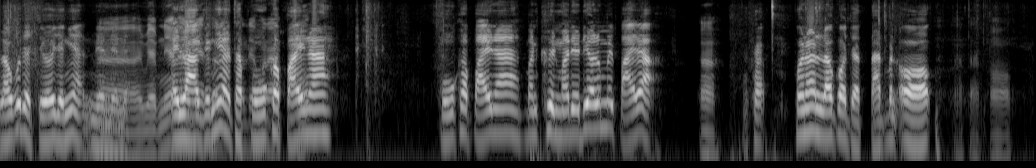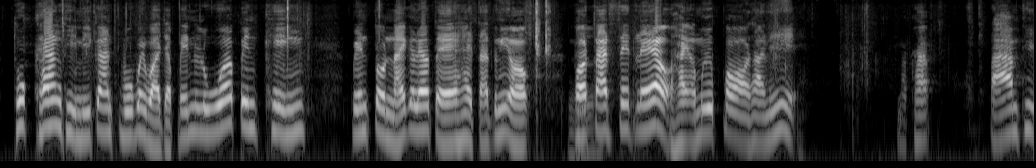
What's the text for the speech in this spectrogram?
เราก็จะเจออย่างเงี้ยเนี่ยเนี่ยเนี่ยอ่าแบบเนี้ยไอ้หลากอย่างเงี้ยถ้าปลูกเข้าไปนะปลูกเข้าไปนะ มันขึ้นมาเดียวๆแล้วไม่ไปแล้วอะนะครับเพราะฉะนั้นเราก็จะตัดมันออก ตัดออก ทุกครั้งที่มีการปลูกไม่ว่าจะเป็นรั้วเป็นเข่งเป็นต้นไหนก็แล้วแต่ให้ตัดตรงนี้ออก พอตัดเสร็จแล้วให้เอามือป่อทางนี้นะครับ ตามที่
